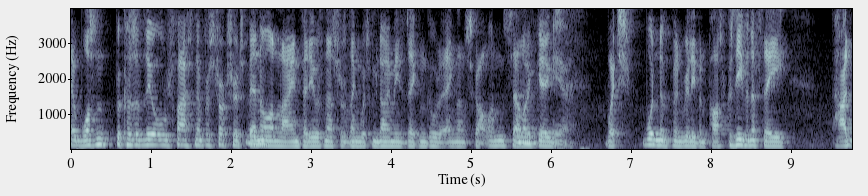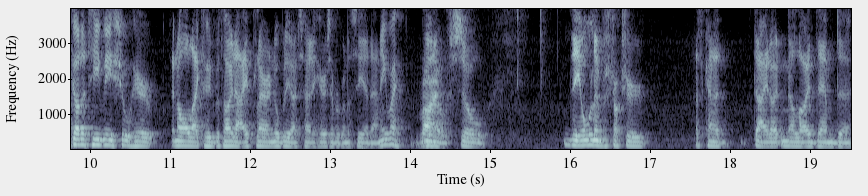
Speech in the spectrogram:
It wasn't because of the old fashioned infrastructure. It's been Mm. online videos and that sort of thing, which now means they can go to England, Scotland, and sell out Mm. gigs, yeah. which wouldn't have been really been possible. Because even if they had got a TV show here, in all likelihood, without iPlayer, nobody outside of here is ever going to see it anyway. Right. You know, so the old infrastructure has kind of died out and allowed them to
